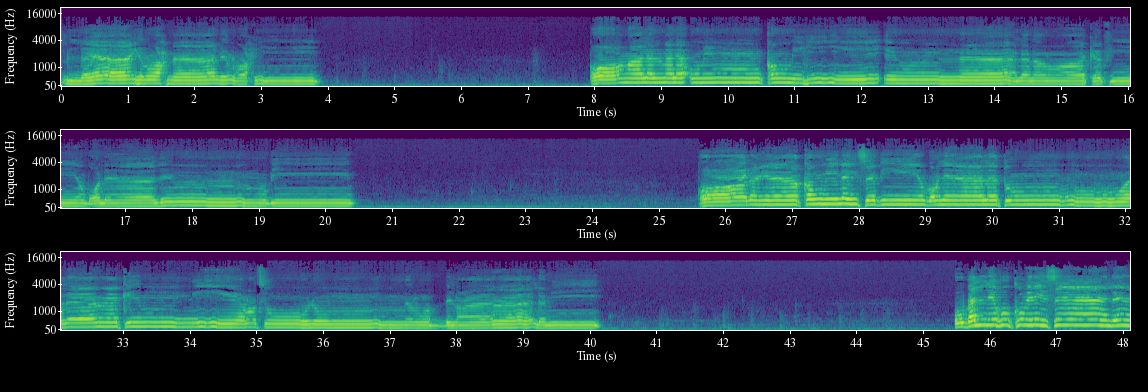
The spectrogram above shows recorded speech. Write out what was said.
بسم الله الرحمن الرحيم. قال الملأ من قومه إنا لنراك في ضلال مبين. قال يا قوم ليس بي ضلالة ولكني رسول من رب العالمين. أبلغكم رسالات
